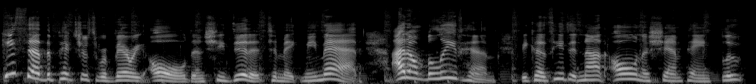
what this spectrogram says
He said the pictures were very old and she did it to make me mad. I don't believe him because he did not own a champagne flute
